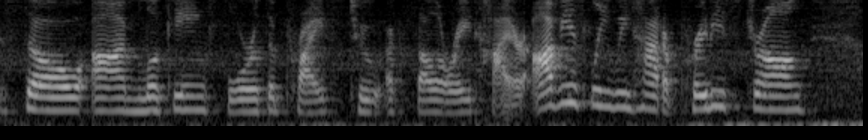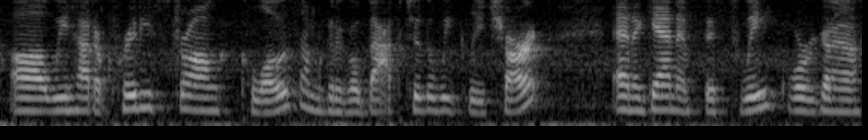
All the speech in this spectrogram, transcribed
So I'm looking for the price to accelerate higher. Obviously, we had a pretty strong, uh, we had a pretty strong close. I'm going to go back to the weekly chart. And again, if this week we're going to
